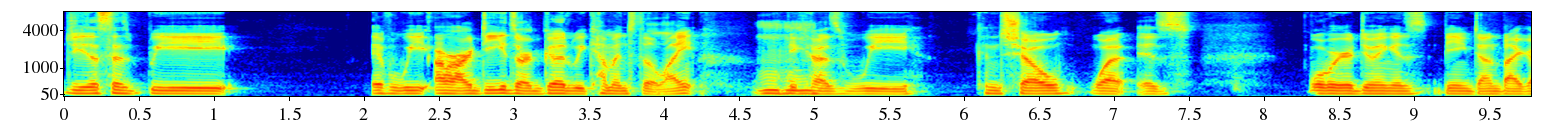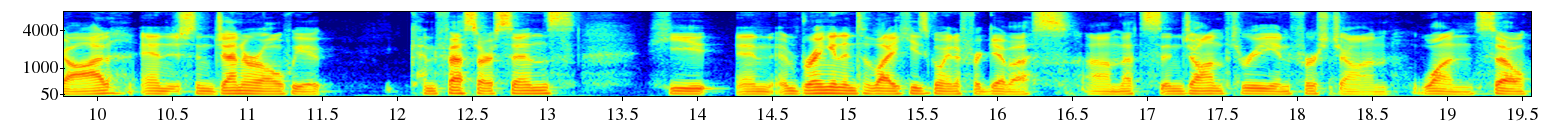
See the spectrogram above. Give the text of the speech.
Jesus says we if we or our deeds are good, we come into the light because we can show what is what we're doing is being done by God, and just in general, if we confess our sins, He and and bring it into light, He's going to forgive us. Um, that's in John three and First John one. So.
